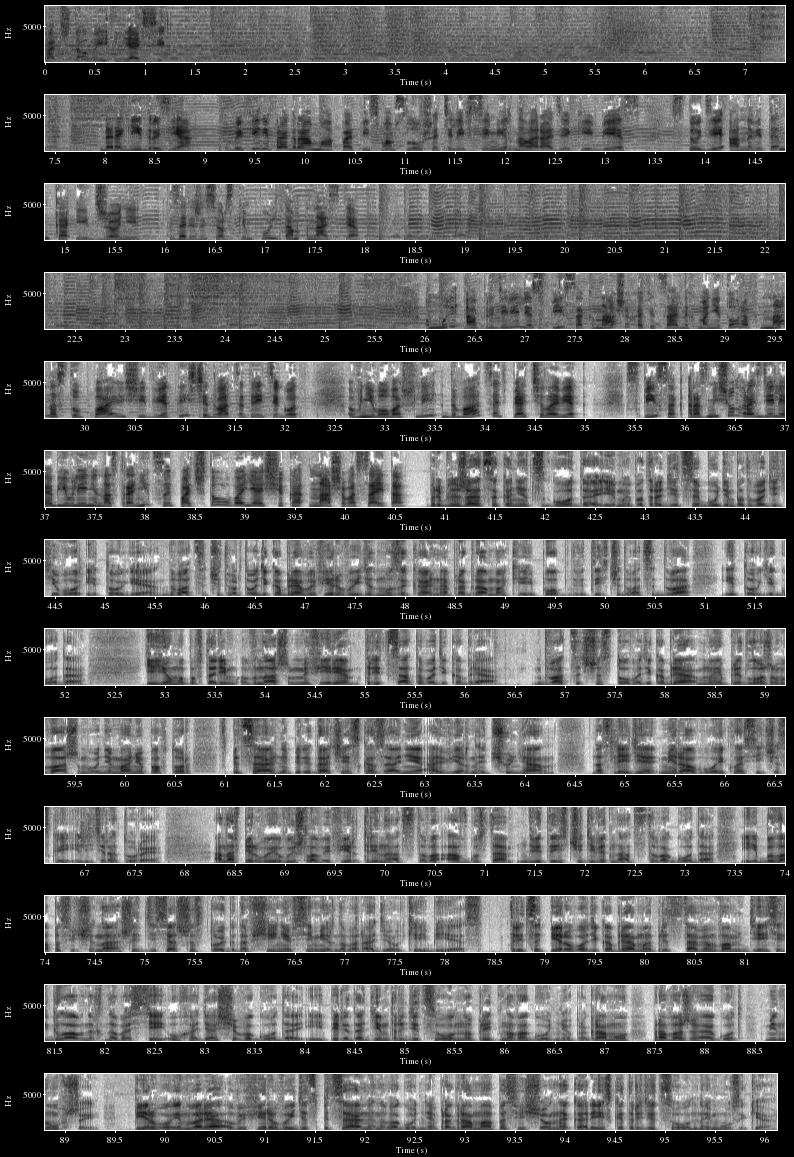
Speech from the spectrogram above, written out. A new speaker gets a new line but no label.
Почтовый ящик. Дорогие друзья, в эфире программа по письмам слушателей Всемирного радио КБС. В студии Анна Витенко и Джонни. За режиссерским пультом Настя. Мы определили список наших официальных мониторов на наступающий 2023 год. В него вошли 25 человек. Список размещен в разделе объявлений на странице почтового ящика нашего сайта.
Приближается конец года, и мы по традиции будем подводить его итоги. 24 декабря в эфир выйдет музыкальная программа K-pop 2022 «Итоги года». Ее мы повторим в нашем эфире 30 декабря. 26 декабря мы предложим вашему вниманию повтор специальной передачи «Сказание о верной Чуньян. Наследие мировой классической литературы». Она впервые вышла в эфир 13 августа 2019 года и была посвящена 66-й годовщине Всемирного радио КБС. 31 декабря мы представим вам 10 главных новостей уходящего года и передадим традиционную предновогоднюю программу «Провожая год минувший». 1 января в эфир выйдет специальная новогодняя программа, посвященная корейской традиционной музыке.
